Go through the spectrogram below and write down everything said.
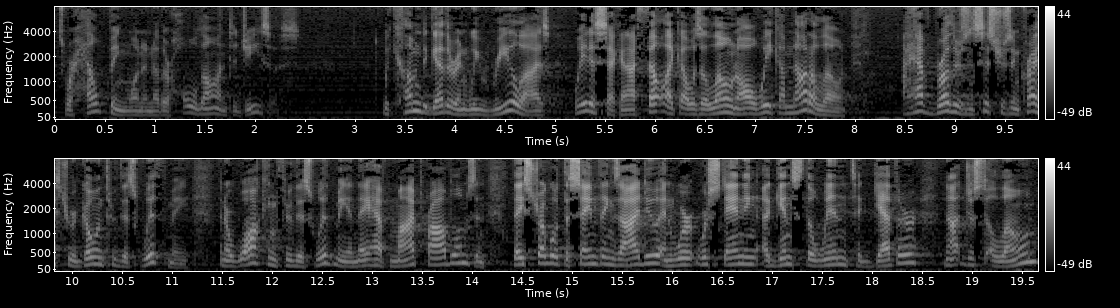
is we're helping one another hold on to Jesus. We come together and we realize wait a second, I felt like I was alone all week. I'm not alone. I have brothers and sisters in Christ who are going through this with me and are walking through this with me, and they have my problems and they struggle with the same things I do, and we're, we're standing against the wind together, not just alone.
